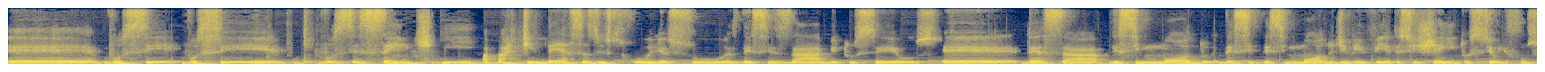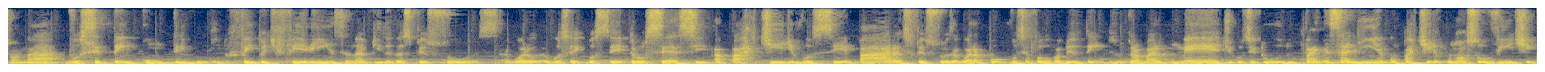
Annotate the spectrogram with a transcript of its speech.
é, você, você, o que você sente que a partir dessas escolhas suas, desses hábitos seus, é, dessa, desse modo, desse, desse modo de viver, desse jeito seu de funcionar, você tem contribuído, feito a diferença na vida das pessoas. Agora eu gostaria que você trouxesse a partir de você para as pessoas. Agora há pouco você falou, Fabrício, tem um trabalho com médicos e tudo. Vai nessa linha, compartilha com o nosso ouvinte,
